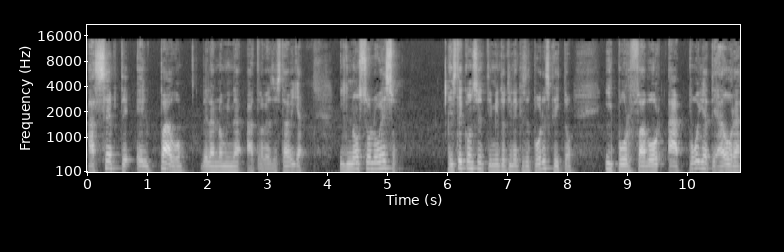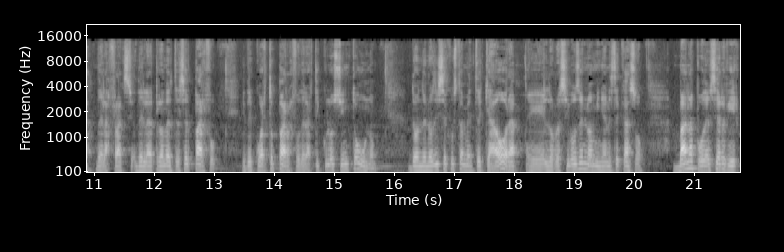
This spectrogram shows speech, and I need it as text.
acepte el pago de la nómina a través de esta vía. Y no solo eso, este consentimiento tiene que ser por escrito y por favor apóyate ahora de la fracción, perdón, del tercer párrafo y del cuarto párrafo del artículo 101, donde nos dice justamente que ahora eh, los recibos de nómina, en este caso, van a poder servir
